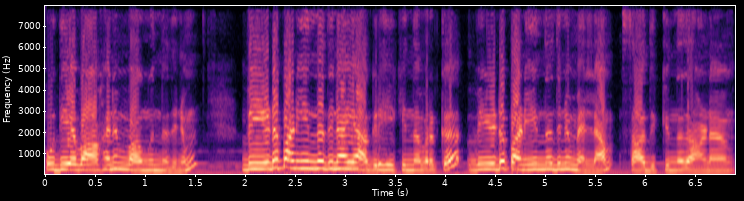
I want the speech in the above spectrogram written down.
പുതിയ വാഹനം വാങ്ങുന്നതിനും വീട് പണിയുന്നതിനായി ആഗ്രഹിക്കുന്നവർക്ക് വീട് പണിയുന്നതിനുമെല്ലാം സാധിക്കുന്നതാണ്.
